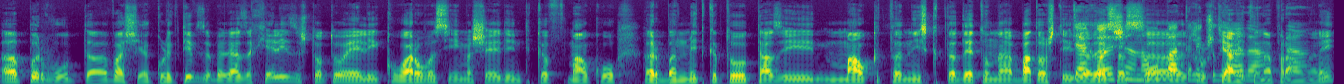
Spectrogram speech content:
А, първо от а, вашия колектив забелязах Ели, защото Ели Коларова си имаше един такъв малко арбан мит, като тази малката, ниската, дето на батъл ще изяде с хрущялите направо. Да. Нали?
